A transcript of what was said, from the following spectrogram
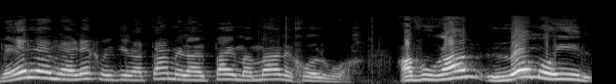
ואין להם להלך ממדינתם אלא אלפיים אמה לכל רוח. עבורם לא מועיל,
